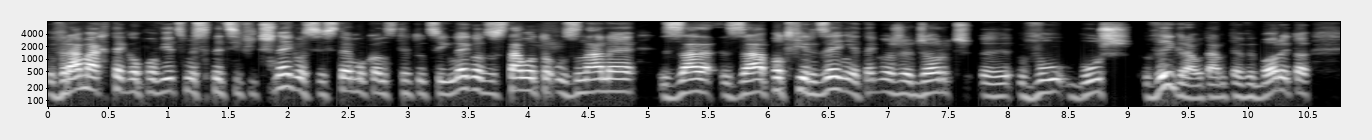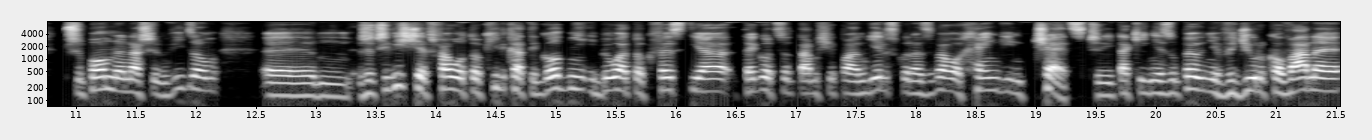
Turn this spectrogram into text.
w ramach tego powiedzmy specyficznego systemu konstytucyjnego zostało to uznane za, za potwierdzenie tego, że George y, W. Bush wygrał tamte wybory. To przypomnę naszym widzom, Rzeczywiście trwało to kilka tygodni i była to kwestia tego, co tam się po angielsku nazywało hanging chats, czyli takie niezupełnie wydziurkowane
